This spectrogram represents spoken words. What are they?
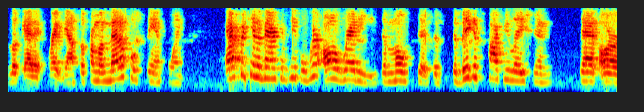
look at it right now. So from a medical standpoint, African American people, we're already the most, the, the biggest population that are,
